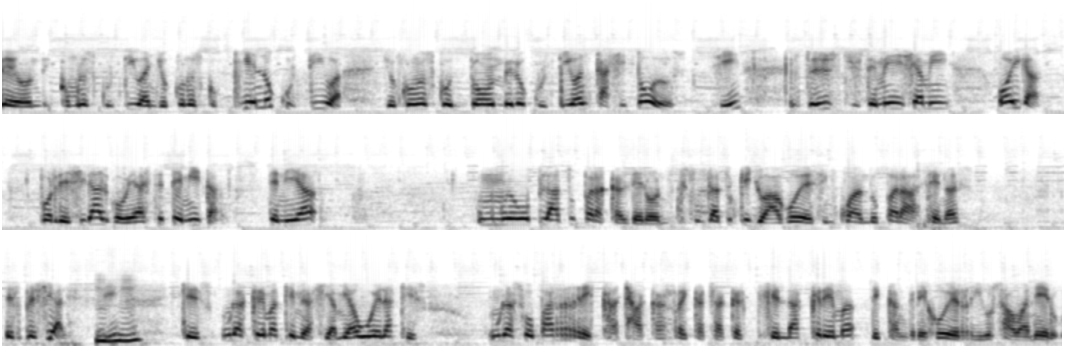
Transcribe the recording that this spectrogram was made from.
de dónde, cómo los cultivan, yo conozco quién lo cultiva, yo conozco dónde lo cultivan casi todos, ¿sí? Entonces, si usted me dice a mí, oiga, por decir algo, vea este temita, tenía un nuevo plato para Calderón, que es un plato que yo hago de vez en cuando para cenas especiales, ¿sí? Que es una crema que me hacía mi abuela, que es una sopa recachaca, recachaca, que es la crema de cangrejo de río sabanero.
